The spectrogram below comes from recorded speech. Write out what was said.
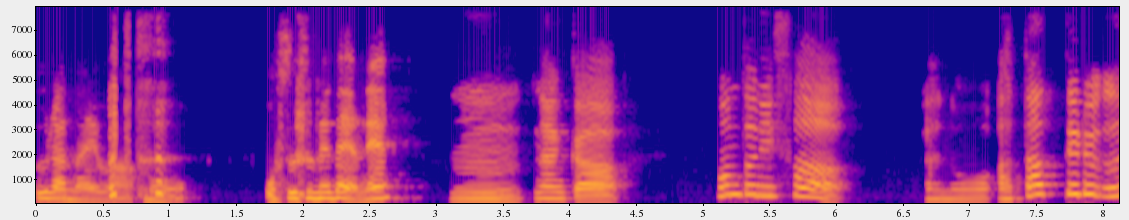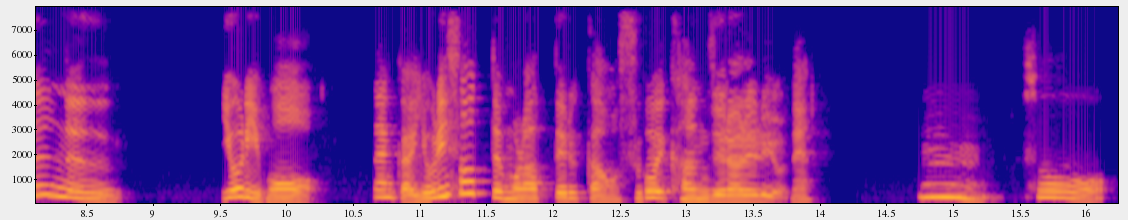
占いはもう おすすめだよね。うん、なんか、本当にさ、あの、当たってる云々よりも、なんか寄り添ってもらってる感をすごい感じられるよね。うん、そう。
